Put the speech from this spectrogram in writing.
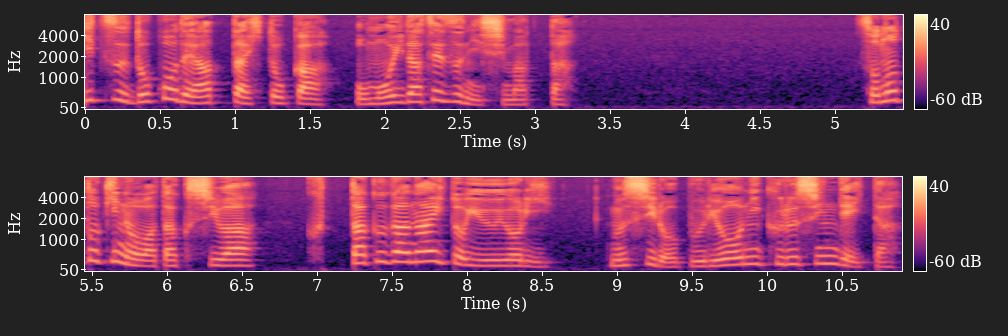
いつどこで会った人か思い出せずにしまった。その時の私は屈託がないというより、むしろ不良に苦しんでいた。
